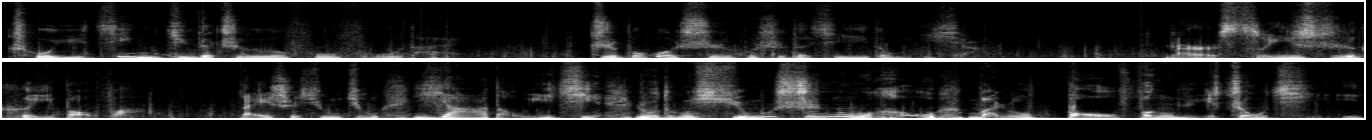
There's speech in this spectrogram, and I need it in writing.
处于静静的蛰伏伏态，只不过时不时的激动一下，然而随时可以爆发。来势汹汹，压倒一切，如同雄狮怒吼，宛如暴风雨骤起。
